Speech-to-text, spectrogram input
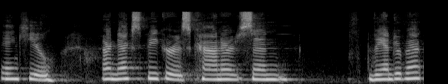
Thank you. Our next speaker is Connorson Vanderbeck.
